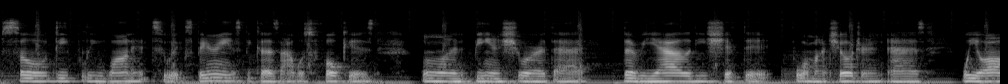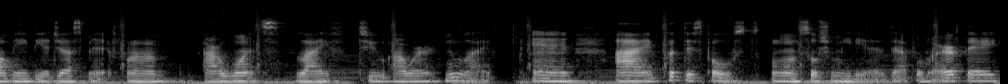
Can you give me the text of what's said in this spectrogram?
so deeply wanted to experience because I was focused on being sure that the reality shifted for my children as we all made the adjustment from our once life to our new life. And I put this post on social media that for my Earth Day,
